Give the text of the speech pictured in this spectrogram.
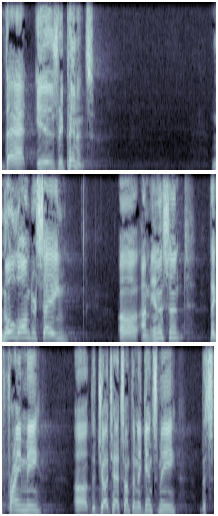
That is repentance. No longer saying, uh, I'm innocent, they framed me, uh, the judge had something against me, the,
